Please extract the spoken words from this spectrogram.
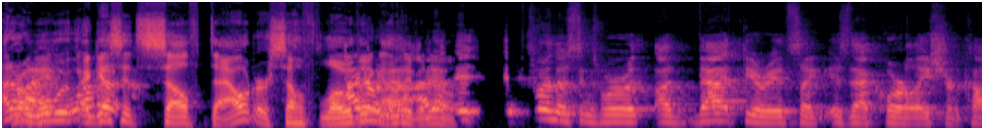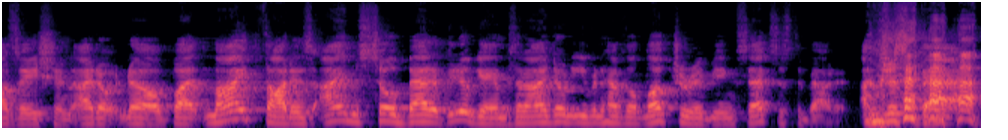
I don't right. know. Well, I guess it's self doubt or self loathing. I, I, don't even know. It, it's one of those things where uh, that theory, it's like, is that correlation or causation? I don't know. But my thought is, I'm so bad at video games, and I don't even have the luxury of being sexist about it. I'm just bad.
